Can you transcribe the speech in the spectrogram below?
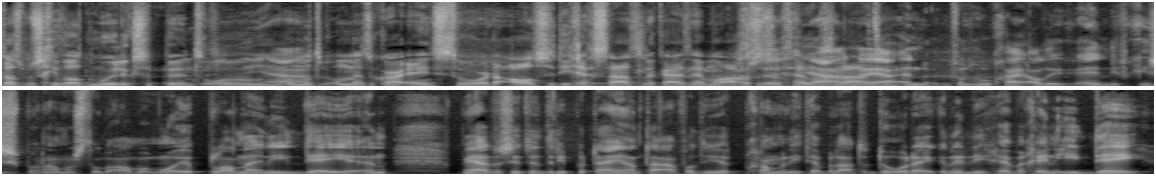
Dat is misschien wel het moeilijkste punt om, Ja. om, het, om met elkaar eens te worden als ze die rechtsstatelijkheid helemaal achter zich hebben ja, gelaten. Nou ja, en van hoe ga je al die, hè, die verkiezingsprogramma's stonden allemaal mooie plannen en ideeën. En, maar ja, er zitten drie partijen aan tafel die het programma niet hebben laten doorrekenen. Die hebben geen idee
